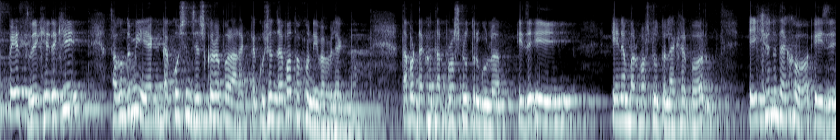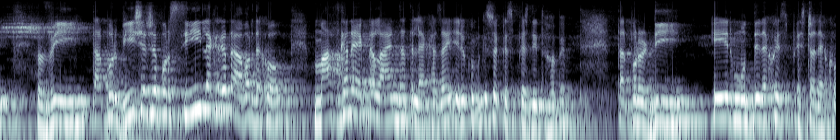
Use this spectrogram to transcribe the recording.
স্পেস রেখে রেখে যখন তুমি একটা কোশ্চেন শেষ করার পর আর একটা কোশ্চেন যাবা, তখন এভাবে লিখবা। তারপর দেখো তার প্রশ্নোত্তরগুলো এই যে এই এই নাম্বার প্রশ্ন উত্তর লেখার পর, এইখানে দেখো, এই যে ভি তারপর ভি শেষের পর সি লেখা গেতে আবার দেখো, মাঝখানে একটা লাইন যাতে লেখা যায়, এরকম কিছু একটা স্পেস দিতে হবে। তারপরে ডি এর মধ্যে দেখো স্পেসটা দেখো।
